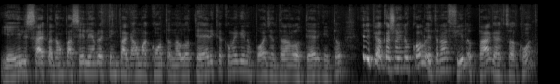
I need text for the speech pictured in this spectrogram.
E aí ele sai para dar um passeio, lembra que tem que pagar uma conta na lotérica, como é que ele não pode entrar na lotérica? Então, ele pega o cachorrinho no colo, entra na fila, paga a sua conta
